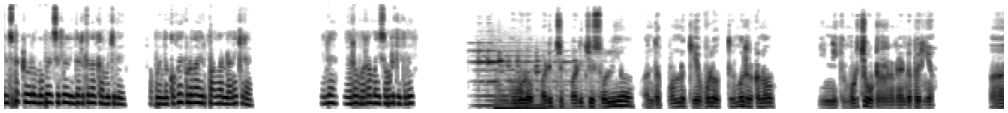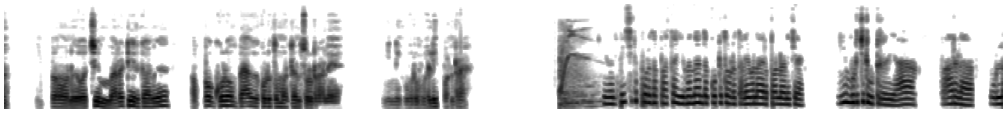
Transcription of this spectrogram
இன்ஸ்பெக்டரோட மொபைல் சிக்னல் இந்த இடத்துல தான் காமிக்குது. அப்போ இந்த குகைக்குள்ள தான் இருப்பாங்கன்னு நினைக்கிறேன். என்ன யாரோ வர மாதிரி சவுண்ட் கேட்குது அவ்வளோ படித்து படித்து சொல்லியும் அந்த பொண்ணுக்கு எவ்வளோ திமிர் இருக்கணும்? இன்னைக்கு முடிச்சு விட்டுறேன் ரெண்டு பேரையும். ஆ இப்போ அவனுக்கு வச்சு மிரட்டி இருக்கானுங்க. அப்போ கூட பேக் கொடுக்க மாட்டேன்னு சொல்கிறாளே இன்னைக்கு ஒரு வழி பண்ணுறேன் இவன் பேசிட்டு போறத பார்த்தா இவன் தான் இந்த கூட்டத்தோட தலைவனா இருப்பான்னு நினைக்கிறேன். நீ முடிச்சிட்டு விட்டுறியா பாருடா உள்ள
